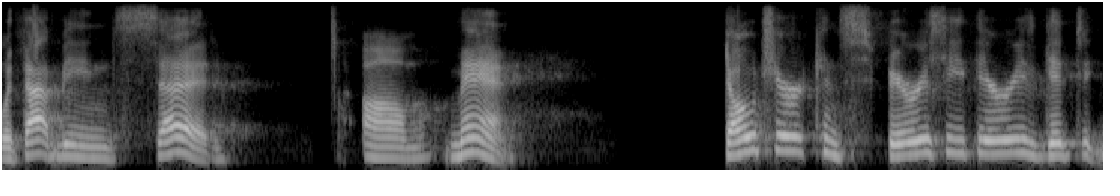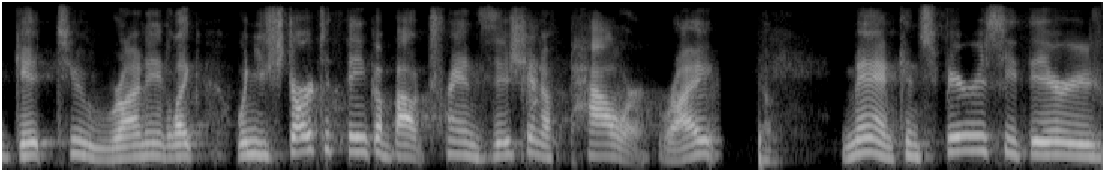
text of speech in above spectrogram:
With that being said, um, man, don't your conspiracy theories get to get to running like when you start to think about transition of power, right? man, conspiracy theories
